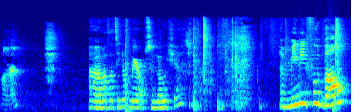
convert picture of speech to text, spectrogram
Maar, Eh, wat had hij nog meer op zijn loodje? Een mini voetbal.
